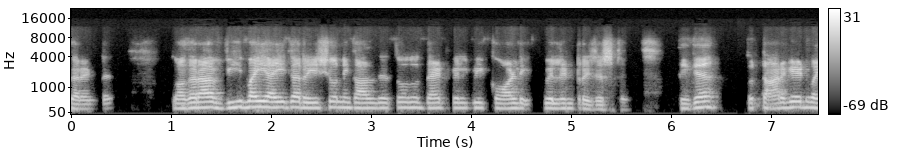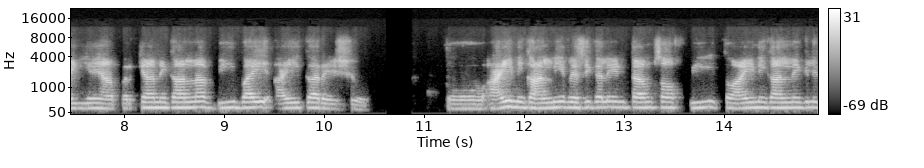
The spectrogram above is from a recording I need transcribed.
करंट है तो अगर आप वी बाई आई का रेशियो निकाल देते हो तो that will be called equivalent resistance ठीक है? तो टारगेट वही है यहाँ पर। क्या निकालना? वी बाई आई का रेशियो तो आई निकालनी है basically in terms of V तो आई निकालने के लिए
